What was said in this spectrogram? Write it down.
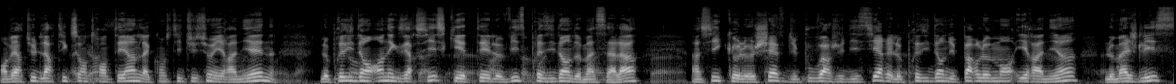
En vertu de l'article 131 de la Constitution iranienne, le président en exercice, qui était le vice-président de Massala, ainsi que le chef du pouvoir judiciaire et le président du Parlement iranien, le Majlis,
